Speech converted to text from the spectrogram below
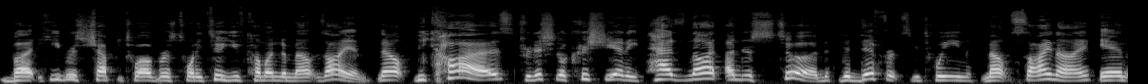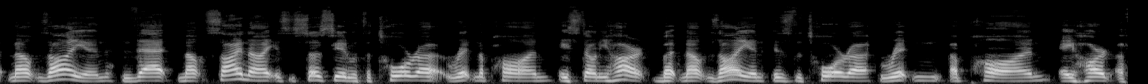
But Hebrews chapter 12 verse 22, you've come unto Mount Zion Zion. Now, because traditional Christianity has not understood the difference between Mount Sinai and Mount Zion, that Mount Sinai is associated with the Torah written upon a stony heart, but Mount Zion is the Torah written upon a heart of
